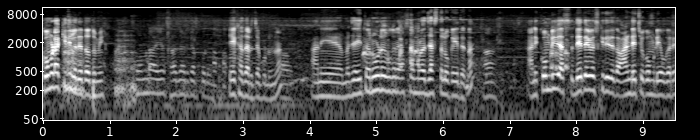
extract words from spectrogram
कोंबडा कितीला देता तुम्ही? कोंबडा एक हजारच्या पुढे. एक हजारच्या पुढून ना? हो. आणि म्हणजे इथं रोड वगैरे असल्यामुळे जास्त लोक येतात ना? हा. आणि कोंबडी जास्त देते वेळेस किती देतो? अंड्याची कोंबडी वगैरे?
